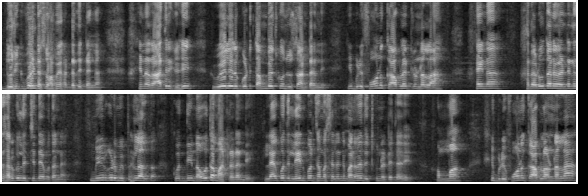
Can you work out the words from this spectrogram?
దొరికిపోయింట స్వామి అడ్డదిడ్డంగా. ఆయన రాత్రికి వేలు కొట్టి తంబేసుకొని చూస్తా అంటుంది. ఇప్పుడు ఈ ఫోన్ కాపులు అయినా అది అడుగుతానే వెంటనే సరుకులు తెచ్చింది అయిపోతాను. మీరు కూడా మీ పిల్లలతో కొద్దిగా నవ్వుతా మాట్లాడండి. లేకపోతే లేనిపోయిన సమస్యలన్నీ మనమే తెచ్చుకున్నట్టయితే అమ్మా ఇప్పుడు ఈ ఫోన్ కాపులా ఉండాలా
